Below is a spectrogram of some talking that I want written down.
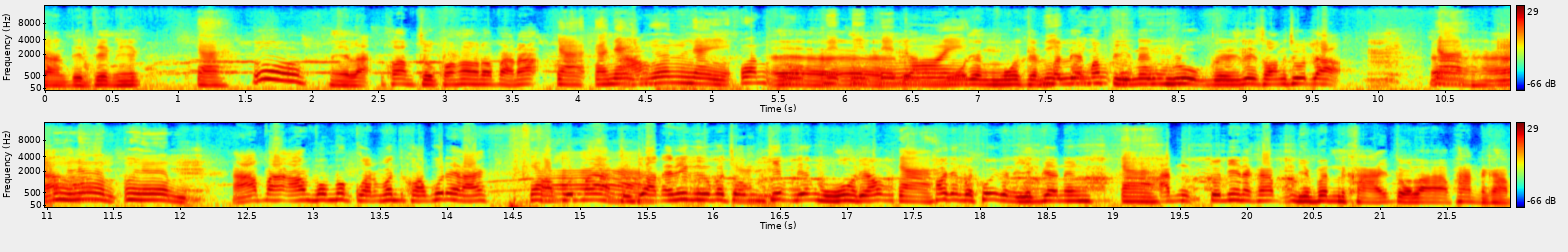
การเป็นเทคนิคจ้ะโอ้นี่แหละความสุขของเราเนาะป่านะจ้ะก็ได้เอา เงินในความเอสุอขเออนิดเออๆเลี้ยงน้อหยมูเลี้ยงหมูขึ้นนี่เพิ่นเลี้ยงมาคนปีหนึ่งเออลูกเลยได้สองชุดแล้วๆจ้ะอ่าฮะเพิ่งเริ่มเพิ่งเริ่ม เอาป้าเอาผมมากวนวันขอบคุณได้หลายจ้าขอบคุณมากสุดยอดอันนี้คือมาชมคลิปเลี้ยงหมูเดี๋ยวจ้า เขาจะไปคุยกันอีกเดือนหนึงจ้ะอันตัวนี้นะครับมีเพิ่นขายตัวละพันนะครับ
